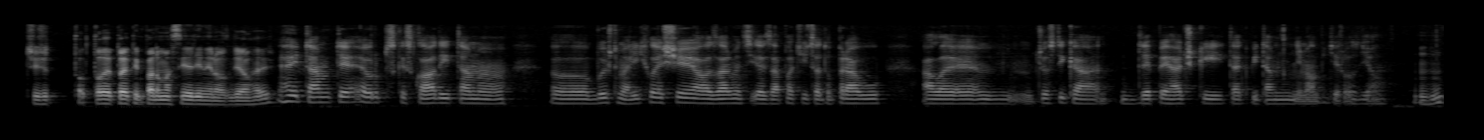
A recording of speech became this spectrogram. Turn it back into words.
Čiže to, to, je, to je tým pádom asi jediný rozdiel, hej? Hej, tam tie európske sklady, tam uh, budeš to mať rýchlejšie, ale zároveň si aj zaplatíš za dopravu ale čo sa týka DPH, tak by tam nemal byť rozdiel. Uh-huh.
